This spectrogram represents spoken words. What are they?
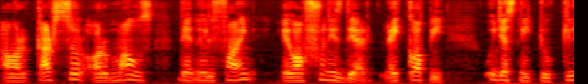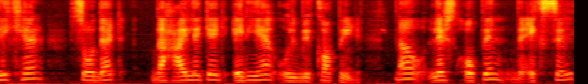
our cursor or mouse then we will find a option is there like copy. We just need to click here so that the highlighted area will be copied. Now let's open the Excel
